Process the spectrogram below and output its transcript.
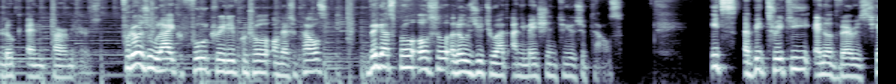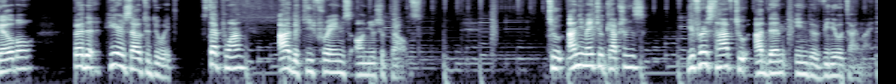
look and parameters. For those who like full creative control on their subtitles, Vegas Pro also allows you to add animation to your subtitles. It's a bit tricky and not very scalable, but here's how to do it. Step 1. Add the keyframes on your subtitles. To animate your captions, you first have to add them in the video timeline.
